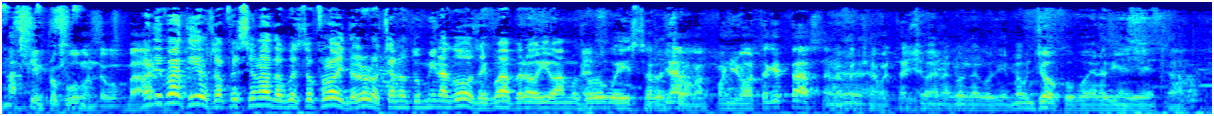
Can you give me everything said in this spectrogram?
ma sì, in profumo, andavo Ma bar. difatti io sono affezionato a questo Floyd, loro hanno 2000 cose qua, però io amo solo Eh, questo. Sappiamo, perciò- ma ogni volta che passa noi Eh, facciamo il Cioè è una cosa così, ma è un gioco poi alla fine diventa. no?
